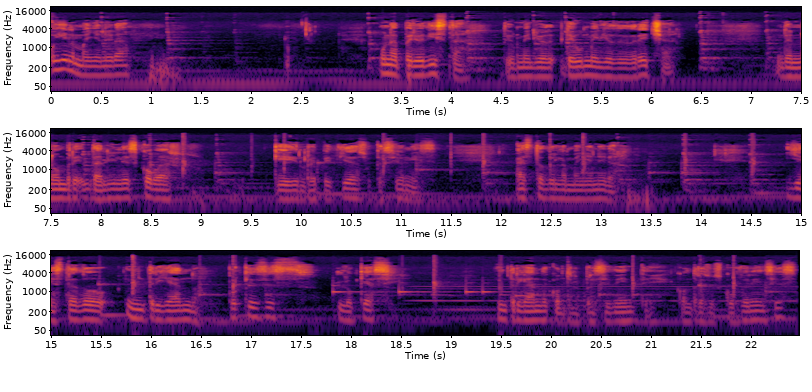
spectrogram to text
Hoy en la mañanera, una periodista de un medio de, un medio de derecha, de nombre Dalila Escobar, que en repetidas ocasiones ha estado en la mañanera y ha estado intrigando, porque eso es lo que hace intrigando contra el presidente, contra sus conferencias,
